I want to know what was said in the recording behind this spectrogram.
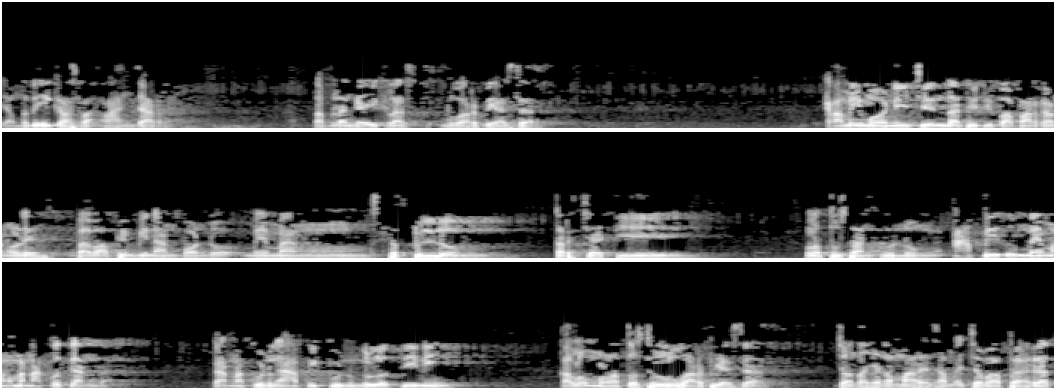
Yang penting ikhlas, Pak, lancar. Tapi lah nggak ikhlas luar biasa. Kami mohon izin tadi dipaparkan oleh Bapak pimpinan pondok. Memang sebelum terjadi letusan gunung api itu memang menakutkan, Pak. Karena gunung api Gunung Gelut ini kalau meletus luar biasa. Contohnya kemarin sampai Jawa Barat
